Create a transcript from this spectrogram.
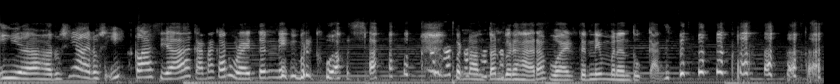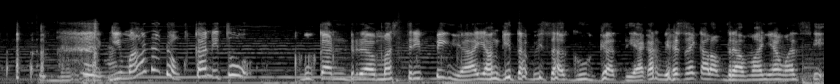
Iya, harusnya harus ikhlas ya, karena kan Whitening berkuasa. Penonton berharap Whitening menentukan. Gimana dong? Kan itu bukan drama stripping ya yang kita bisa gugat ya. Kan biasanya kalau dramanya masih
